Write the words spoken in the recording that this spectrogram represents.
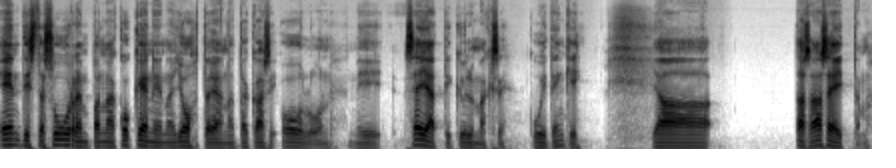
entistä suurempana kokeneena johtajana takaisin Ouluun, niin se jätti kylmäksi kuitenkin. Ja tasa seitsemän.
